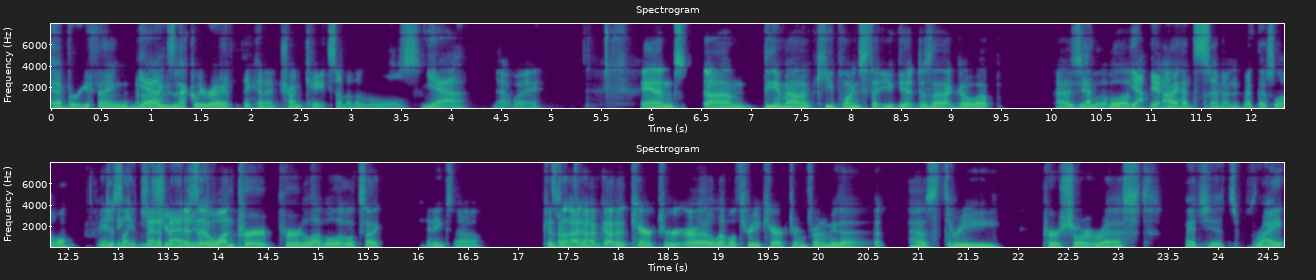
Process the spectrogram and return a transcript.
everything uh, Yeah. exactly right. They kind of truncate some of the rules yeah, that way. And um, the amount of ki points that you get, does that go up as you Yeah. level up? Yeah. Yeah, I had seven at this level. I just like meta your- magic. Is it one per per level? It looks like I think so. because I've got a character or a level three character in front of me that has three per short rest. bet you it's right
